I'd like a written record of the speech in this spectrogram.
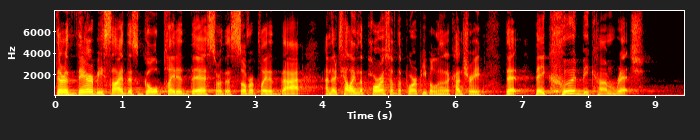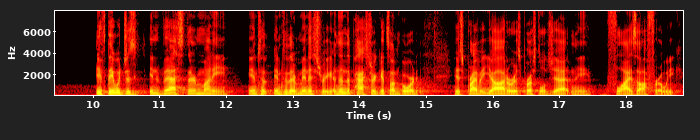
they're there beside this gold plated this or this silver plated that. And they're telling the poorest of the poor people in their country that they could become rich if they would just invest their money into, into their ministry. And then the pastor gets on board his private yacht or his personal jet and he flies off for a week.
